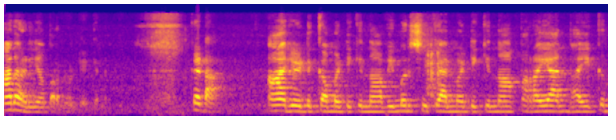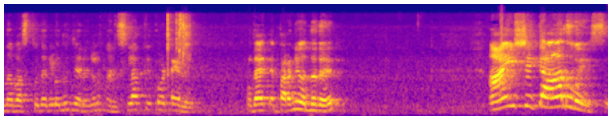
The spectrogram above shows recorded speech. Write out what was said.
അതാണ് ഞാൻ പറഞ്ഞുകൊണ്ടിരിക്കുന്നത്. കേട്ടാ? ആരും എടുക്കാൻ മടിക്കുന്ന വിമർശിക്കാൻ മടിക്കുന്ന പറയാൻ ഭയക്കുന്ന വസ്തുതകളൊന്നും ജനങ്ങൾ മനസ്സിലാക്കിക്കോട്ടെ എന്ന്. അതായത് പറഞ്ഞു വന്നത്. ആയിഷയ്ക്ക് ആറു വയസ്സ്.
